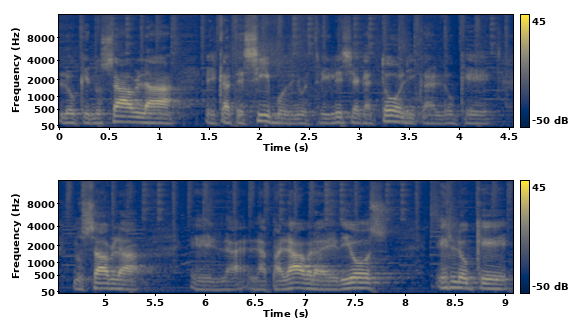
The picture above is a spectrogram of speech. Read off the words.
lo que nos habla el catecismo de nuestra Iglesia Católica, lo que nos habla eh, la, palabra de Dios, es lo que,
